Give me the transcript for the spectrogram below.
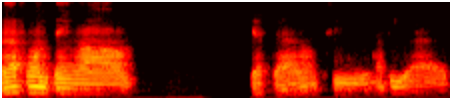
But that's one thing um you have on to how do you add?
